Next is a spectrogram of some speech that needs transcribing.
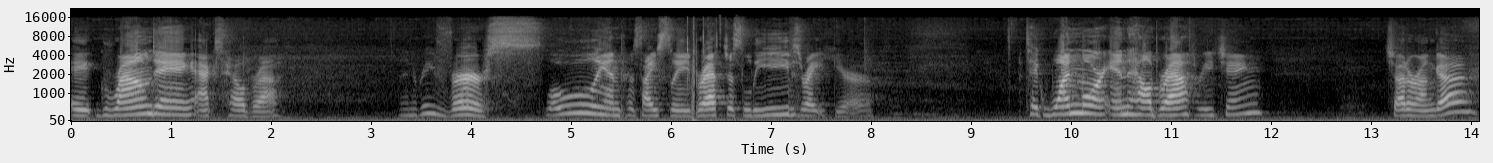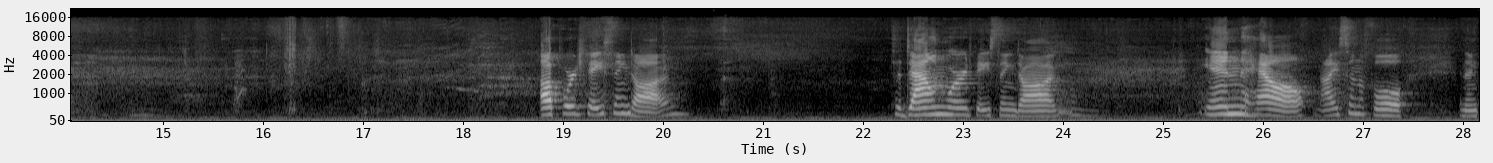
a grounding exhale breath. And reverse slowly and precisely. Breath just leaves right here. Take one more inhale breath, reaching. Chaturanga. Upward facing dog to downward facing dog. Inhale, nice and full, and then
